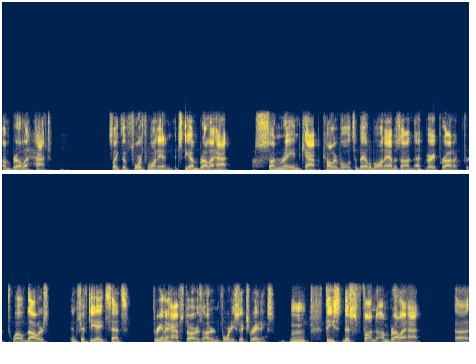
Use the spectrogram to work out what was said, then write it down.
umbrella hat, it's like the fourth one in. It's the umbrella hat sun rain cap colorful. It's available on Amazon, that very product, for $12.58. Three and a half stars, 146 ratings. Mhm. These, this fun umbrella hat, uh,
